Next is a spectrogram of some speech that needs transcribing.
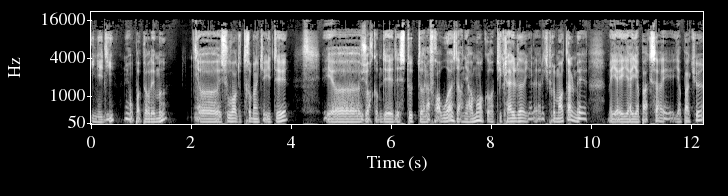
inédits, n'ayons pas peur des mots, euh, et souvent de très bonne qualité. Et euh, genre comme des, des stouts à la framboise dernièrement, encore un petit clin d'œil à l'expérimental, mais mais il y a, il y, a, il y a pas que ça et il y a pas que.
